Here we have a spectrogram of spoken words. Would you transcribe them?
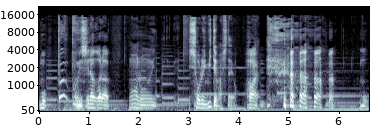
う、もうプンプンしながら、あの、書類見てましたよ。はい。もう、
